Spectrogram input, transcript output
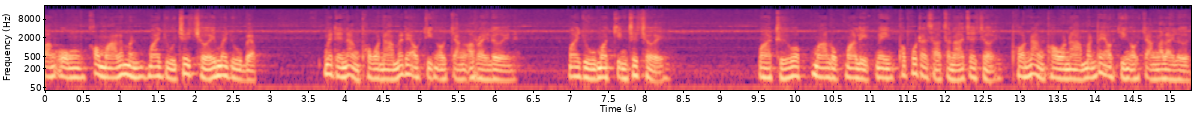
บางองค์เข้ามาแล้วมันมาอยู่เฉยๆมาอยู่แบบ ไม่ได้นั่งภาวนาไม่ได้เอาจริงเอาจังอะไรเลยเนี่ยมาอยู่มากินเฉยๆมาถือว่ามาหลบมาหลีกในพระพุทธศาสนาเฉยๆพอนั่งภาวนามันไม่เอาจริงเอาจังอะไรเลย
